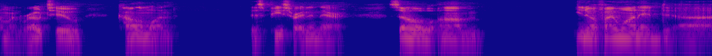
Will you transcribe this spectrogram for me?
I'm on row two, column one, this piece right in there. So, um, you know, if I wanted uh,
